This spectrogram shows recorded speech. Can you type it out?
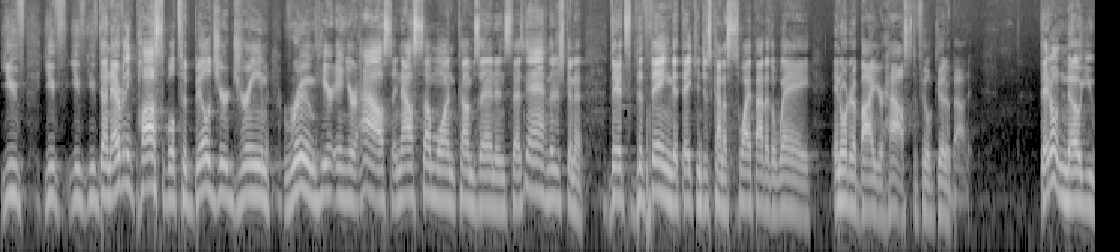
You've, you've, you've, you've done everything possible to build your dream room here in your house, and now someone comes in and says, nah, they're just gonna, it's the thing that they can just kind of swipe out of the way in order to buy your house to feel good about it. They don't know you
